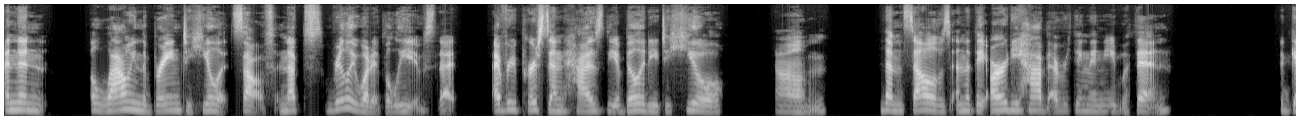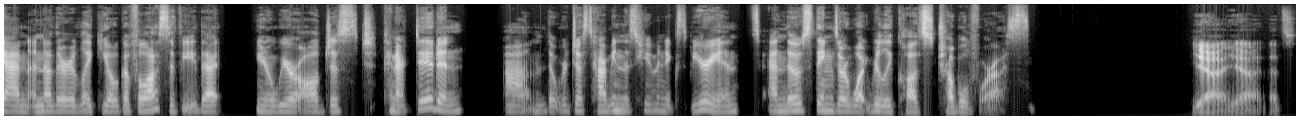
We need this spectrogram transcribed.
and then allowing the brain to heal itself. And that's really what it believes that every person has the ability to heal um, themselves and that they already have everything they need within. Again, another like yoga philosophy that, you know, we are all just connected and um, that we're just having this human experience. And those things are what really cause trouble for us. Yeah, yeah. That's,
